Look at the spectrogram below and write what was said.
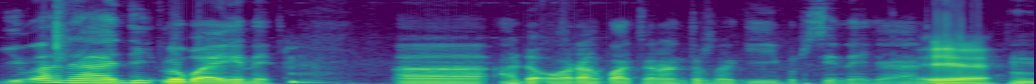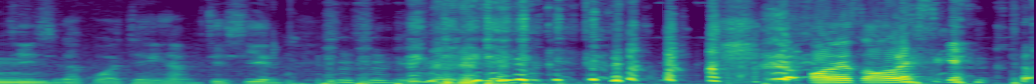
Gimana anjing? Lo bayangin nih. eh, ada orang pacaran terus lagi bersin ya kan? Iya. Hmm. Sisin aku aja yang sisin. Oles-oles gitu.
